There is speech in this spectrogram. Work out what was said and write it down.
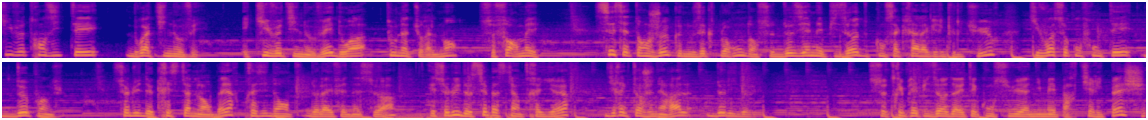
Qui veut transiter doit innover. Et qui veut innover doit tout naturellement se former. C'est cet enjeu que nous explorons dans ce deuxième épisode consacré à l'agriculture qui voit se confronter deux points de vue. Celui de Christiane Lambert, présidente de la FNSEA, et celui de Sébastien Treyer, directeur général de l'IDE. Ce triple épisode a été conçu et animé par Thierry Pêche,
